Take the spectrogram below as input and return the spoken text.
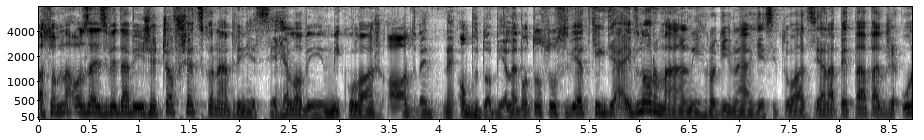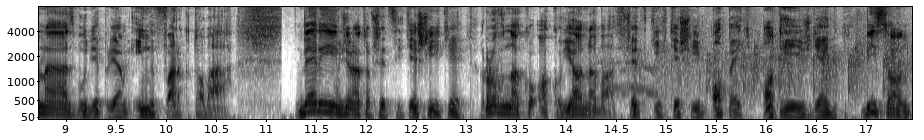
a som naozaj zvedavý, že čo všetko nám priniesie Halloween, Mikuláš a adventné obdobie, lebo to sú sviatky, kde aj v normálnych rodinách je situácia napätá, takže u nás bude priam infarktová. Verím, že na to všetci tešíte, rovnako ako ja na vás všetkých teším opäť o týždeň. Bysont,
